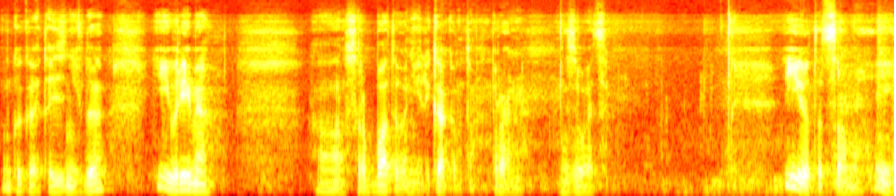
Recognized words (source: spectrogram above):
ну какая-то из них, да, и время а, срабатывания, или как он там правильно называется. И этот самый, и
